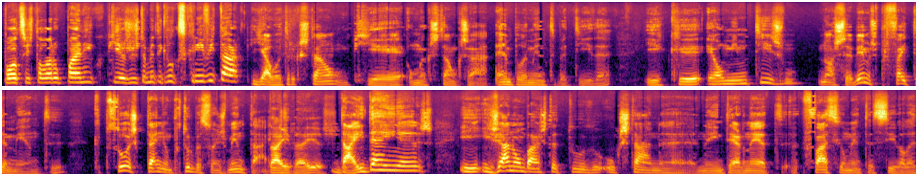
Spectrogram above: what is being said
pode-se instalar o pânico, que é justamente aquilo que se queria evitar. E há outra questão, que é uma questão que já amplamente debatida e que é o mimetismo. Nós sabemos perfeitamente que pessoas que tenham perturbações mentais. Dá ideias. Dá ideias. E, e já não basta tudo o que está na, na, internet facilmente acessível a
